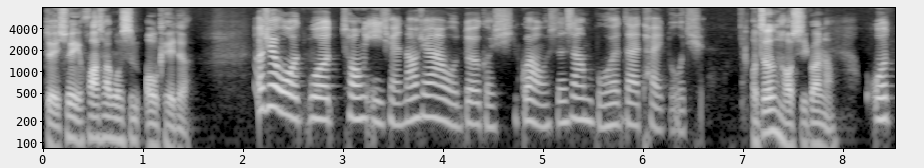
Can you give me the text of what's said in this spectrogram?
对，所以花超过是 OK 的。而且我我从以前到现在，我都有个习惯，我身上不会带太多钱。我真的好习惯了。我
